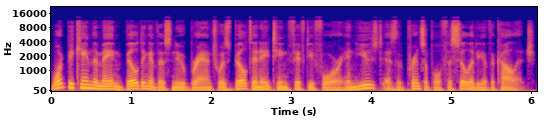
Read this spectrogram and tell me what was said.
What became the main building of this new branch was built in 1854 and used as the principal facility of the college.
